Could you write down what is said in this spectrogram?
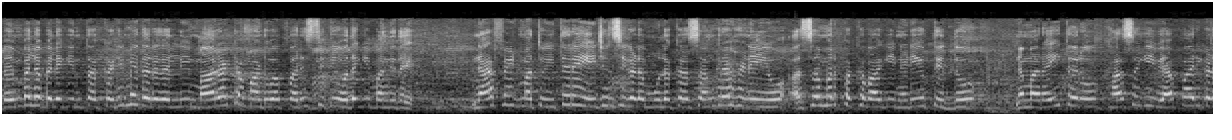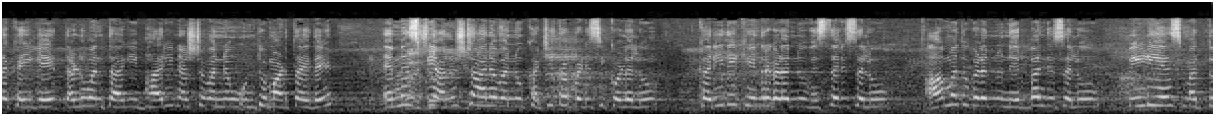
ಬೆಂಬಲ ಬೆಲೆಗಿಂತ ಕಡಿಮೆ ದರದಲ್ಲಿ ಮಾರಾಟ ಮಾಡುವ ಪರಿಸ್ಥಿತಿ ಒದಗಿ ಬಂದಿದೆ. ನ್ಯಾಫೆಡ್ ಮತ್ತು ಇತರೆ ಏಜೆನ್ಸಿಗಳ ಮೂಲಕ ಸಂಗ್ರಹಣೆಯು ಅಸಮರ್ಪಕವಾಗಿ ನಡೆಯುತ್ತಿದ್ದು, ನಮ್ಮ ರೈತರು ಖಾಸಗಿ ವ್ಯಾಪಾರಿಗಳ ಕೈಗೆ ತಳ್ಳುವಂತಾಗಿ ಭಾರಿ ನಷ್ಟವನ್ನು ಉಂಟು ಮಾಡ್ತಾ ಇದೆ. ಎಂಎಸ್ಪಿ ಅನುಷ್ಠಾನವನ್ನು ಖಚಿತಪಡಿಸಿಕೊಳ್ಳಲು, ಖರೀದಿ ಕೇಂದ್ರಗಳನ್ನು ವಿಸ್ತರಿಸಲು, ಆಮದುಗಳನ್ನು ನಿರ್ಬಂಧಿಸಲು ಪಿಡಿಎಸ್ ಮತ್ತು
